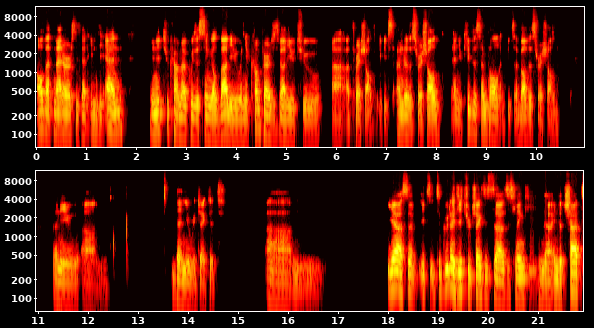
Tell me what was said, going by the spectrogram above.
all that matters is that in the end, you need to come up with a single value when you compare this value to uh, a threshold. If it's under the threshold, then you keep the sample. If it's above the threshold, then you um, then you reject it. Um, yeah, so it's it's a good idea to check this uh, this link in the in the chat.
